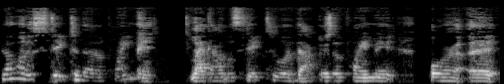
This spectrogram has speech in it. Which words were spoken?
And I'm going to stick to that appointment like I would stick to a doctor's appointment or a,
